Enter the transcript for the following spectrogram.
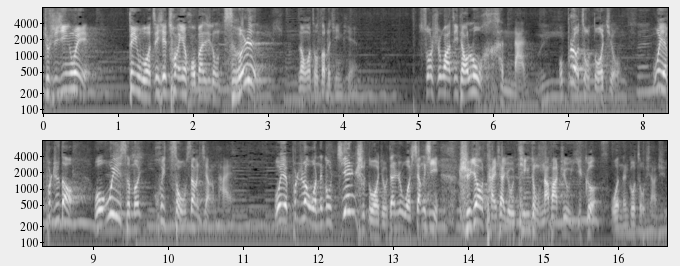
就是因为对我这些创业伙伴这种责任，让我走到了今天。说实话，这条路很难，我不知道走多久，我也不知道我为什么会走上讲台，我也不知道我能够坚持多久，但是我相信，只要台下有听众，哪怕只有一个，我能够走下去。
